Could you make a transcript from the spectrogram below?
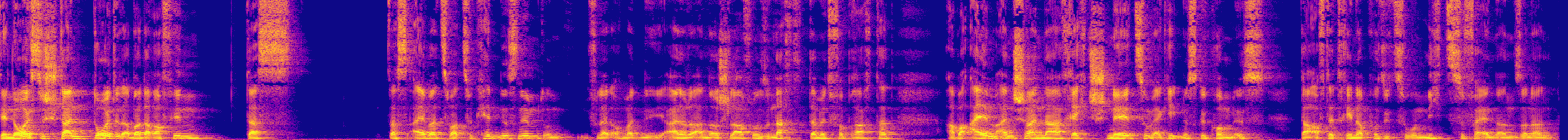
Der neueste Stand deutet aber darauf hin, dass das Albert zwar zur Kenntnis nimmt und vielleicht auch mal die eine oder andere schlaflose Nacht damit verbracht hat, aber allem Anschein nach recht schnell zum Ergebnis gekommen ist, da auf der Trainerposition nichts zu verändern, sondern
